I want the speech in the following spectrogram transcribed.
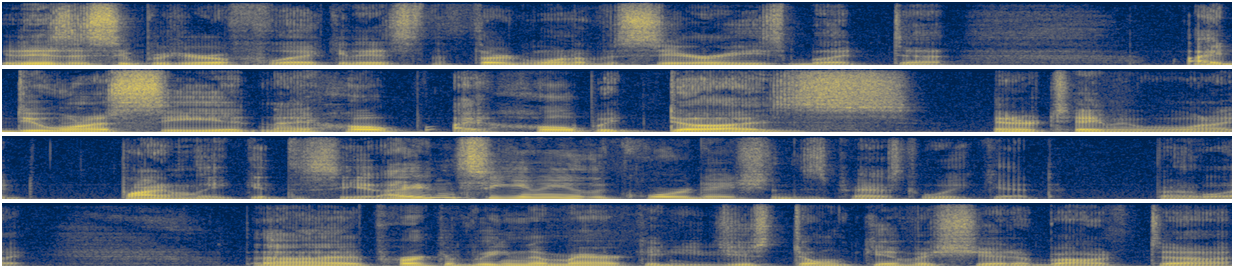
it is a superhero flick and it's the third one of a series, but uh, I do want to see it, and I hope I hope it does entertain me when I finally get to see it. I didn't see any of the coordination this past weekend, by the way. Uh, perk of being an American, you just don't give a shit about uh,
